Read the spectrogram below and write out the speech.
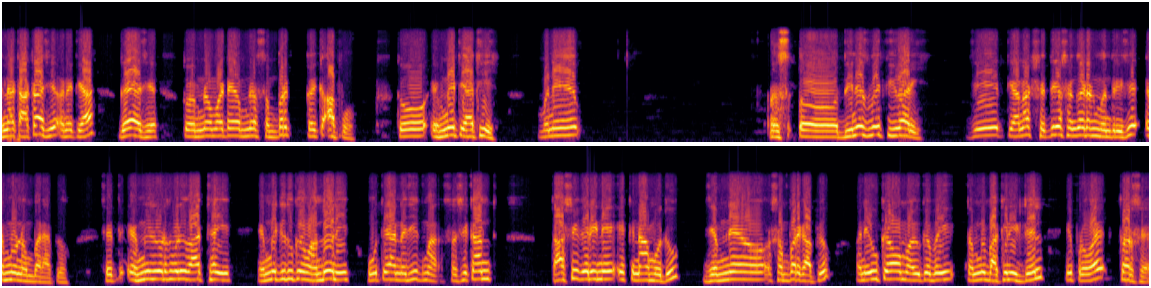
એના કાકા છે અને ત્યાં ગયા છે. તો એમના માટે અમને સંપર્ક કંઈક આપો. તો એમને ત્યાંથી મને દિનેશભાઈ તિવારી, જે ત્યાંના ક્ષેત્રીય સંગઠન મંત્રી છે, એમનો નંબર આપ્યો. એમની જોડે થોડી વાત થઈ. એમને કીધું કે વાંધો નહીં, હું ત્યાં નજીકમાં, શશિકાંત તાશી કરીને એક નામ હતું, જેમને સંપર્ક આપ્યો. અને એવું કહેવામાં આવ્યું કે ભાઈ, તમને બાકીની ડિટેલ એ પ્રોવાઈડ કરશે.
